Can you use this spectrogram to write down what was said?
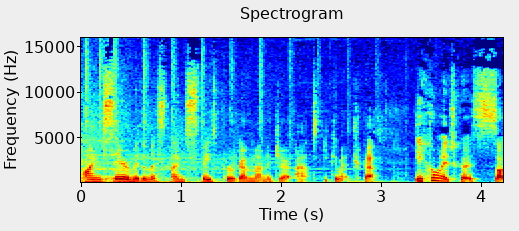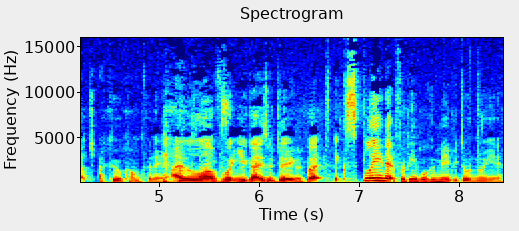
I'm Sarah Middlemiss. I'm Space Program Manager at Ecometrica. Ecometrica is such a cool company. I love what you guys are doing, but explain it for people who maybe don't know you.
